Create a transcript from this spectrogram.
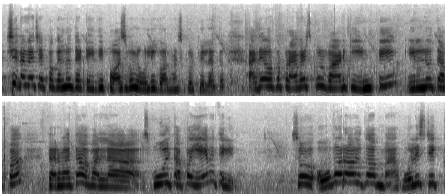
ఖచ్చితంగా చెప్పగలను దట్ ఇది పాసిబుల్ ఓన్లీ గవర్నమెంట్ స్కూల్ పిల్లలతో. అదే ఒక ప్రైవేట్ స్కూల్ వాడికి ఇంటి ఇల్లు తప్ప తర్వాత వాళ్ళ స్కూల్ తప్ప ఏమీ తెలియదు సో ఓవరాల్గా హోలిస్టిక్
